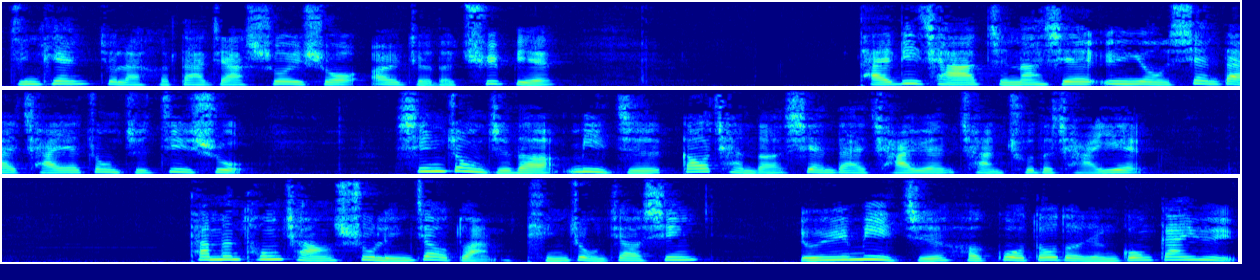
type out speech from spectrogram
今天就来和大家说一说二者的区别。台地茶指那些运用现代茶叶种植技术、新种植的密植高产的现代茶园产出的茶叶，它们通常树龄较短，品种较新。由于密植和过多的人工干预，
